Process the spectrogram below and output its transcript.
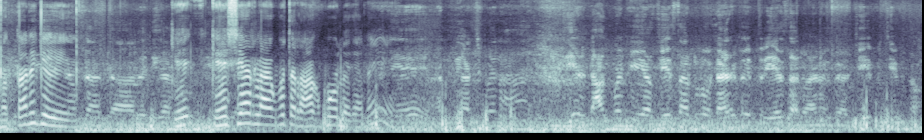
మొత్తానికి కేసీఆర్ లేకపోతే రాకపోలే కానీ డాక్యుమెంట్ చేస్తారు డైరెక్ట్ ఇప్పుడు చేస్తారు ఆయన చేపి చెప్తాం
